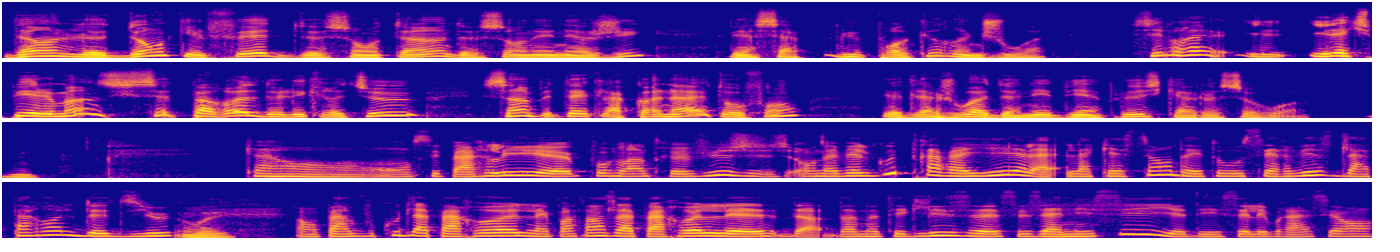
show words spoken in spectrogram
dans le don qu'il fait de son temps, de son énergie, bien, ça lui procure une joie. C'est vrai, il, il expérimente cette parole de l'Écriture sans peut-être la connaître au fond. Il y a de la joie à donner bien plus qu'à recevoir. Quand on, s'est parlé euh, pour l'entrevue, on avait le goût de travailler la, question d'être au service de la parole de Dieu. Oui. On parle beaucoup de la parole, l'importance de la parole euh, dans, notre Église euh, ces années-ci. Il y a des célébrations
